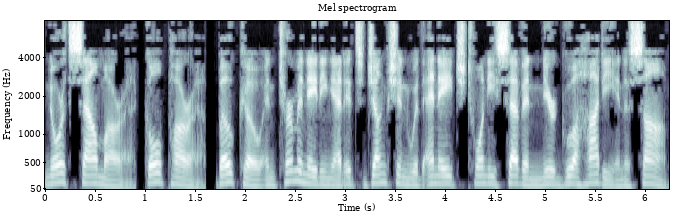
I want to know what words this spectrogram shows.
North Salmara, Goalpara, Boko and terminating at its junction with NH27 near Guwahati in Assam.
